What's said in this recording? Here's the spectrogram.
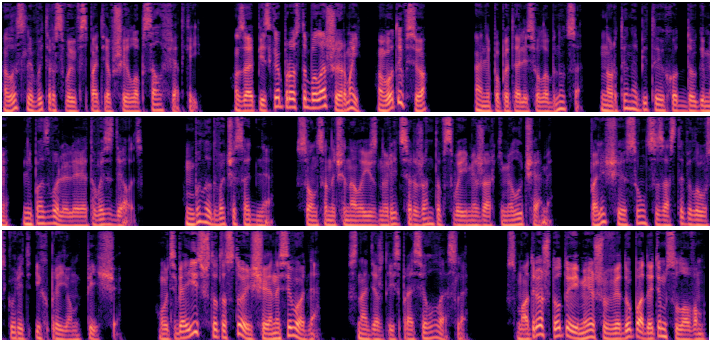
Лесли вытер свой вспотевший лоб салфеткой. «Записка просто была ширмой, вот и все». Они попытались улыбнуться, но рты, набитые хот-догами, не позволили этого сделать. Было два часа дня. Солнце начинало изнурить сержантов своими жаркими лучами. Палящее солнце заставило ускорить их прием пищи. «У тебя есть что-то стоящее на сегодня?» — с надеждой спросил Лесли. «Смотря что ты имеешь в виду под этим словом»,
